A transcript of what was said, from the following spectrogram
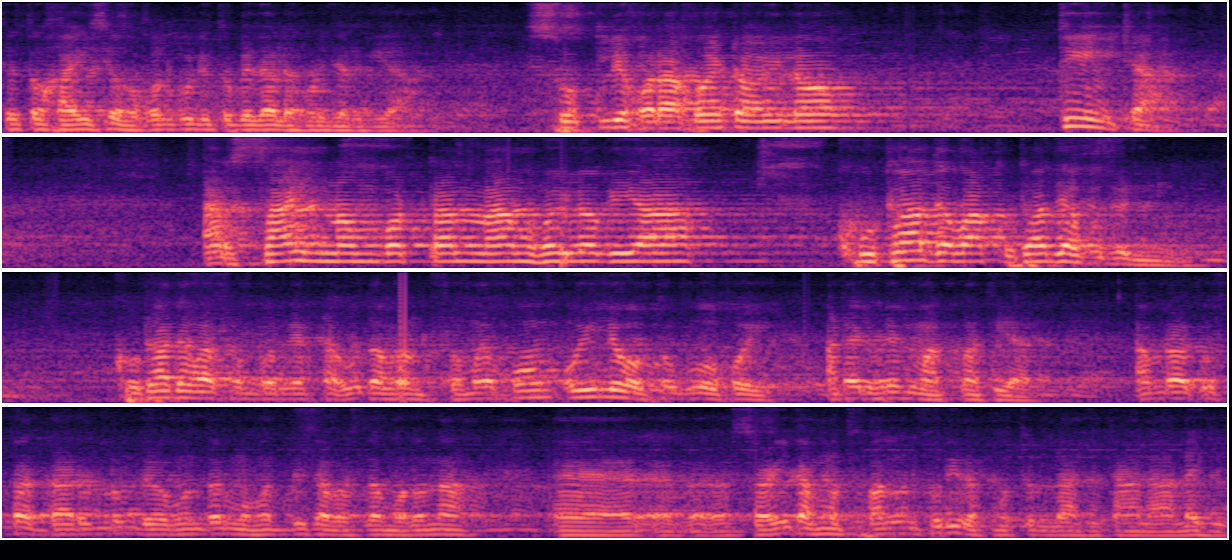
সে তো খাইছে সকলগুলি তো বেজালে যার গিয়া। শুকলি করা কয়টা হইল? তিনটা। আর সাইন নম্বরটার নাম হইল গিয়া খুঁটা দেওয়া খুঁটা দেওয়া বুঝেননি খুঁটা দেওয়া সম্পর্কে একটা উদাহরণ, সময় কম ওইলেও তবুও কই আটাই ধরেন মাত মাতিয়ার আমরা উস্তাদ দারুল্লুম দেওবন্দর মোহাম্মদ আসলাম মৌলানা সঈদ আহমদ ফালনপুরি রহমতুল্লাহ তাআলা আলাইহি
